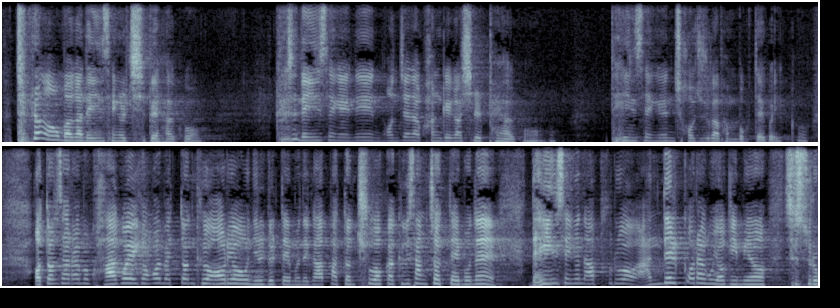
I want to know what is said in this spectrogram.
그 트라우마가 내 인생을 지배하고 그래서 내 인생에는 언제나 관계가 실패하고 내 인생은 저주가 반복되고 있고 어떤 사람은 과거에 경험했던 그 어려운 일들 때문에 그 아팠던 추억과 그 상처 때문에 내 인생은 앞으로 안 될 거라고 여기며 스스로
